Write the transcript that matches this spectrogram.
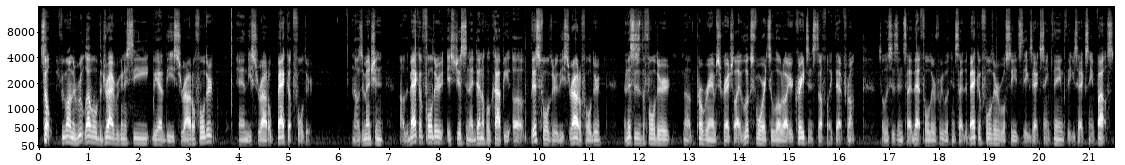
So if we go on the root level of the drive, we're going to see we have the Serato folder and the Serato backup folder. Now as I mentioned, uh, the backup folder is just an identical copy of this folder, the Serato folder, and this is the folder uh, the program Scratch Live looks for to load all your crates and stuff like that from. So this is inside that folder. If we look inside the backup folder, we'll see it's the exact same thing with the exact same files.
